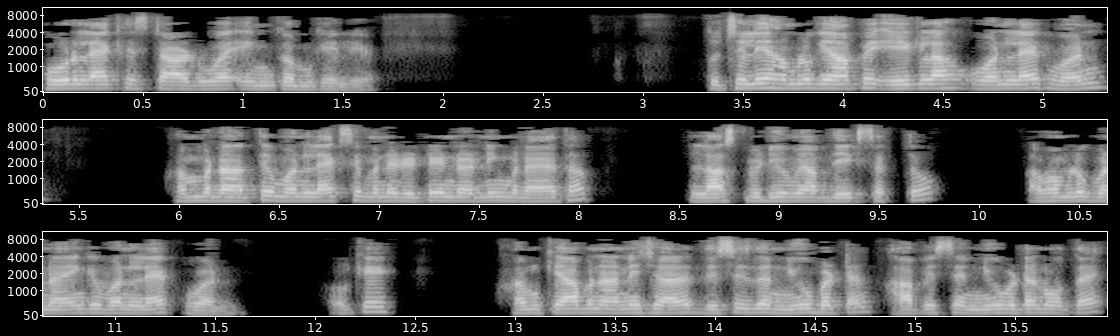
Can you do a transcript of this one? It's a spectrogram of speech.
फोर लैख स्टार्ट हुआ है इनकम के लिए। तो चलिए हम लोग यहाँ पे एक लाख वन लैख वन हम बनाते हैं वन लैख से मैंने रिटेन अर्निंग बनाया था लास्ट वीडियो में आप देख सकते हो, अब हम लोग बनाएँगे वन लैख वन ओके हम क्या बनाने चाह रहे हैं this is the new button आप इससे न्यू बटन होता है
